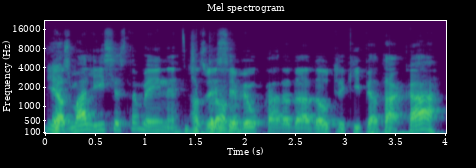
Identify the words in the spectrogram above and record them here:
E as malícias também, né? De Às vezes prova. você vê o cara da, da outra equipe atacar,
